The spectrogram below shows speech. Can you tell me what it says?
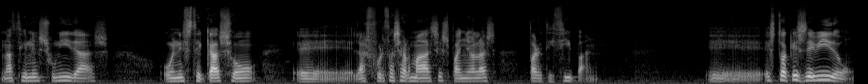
Naciones Unidas, o en este caso eh, las Fuerzas Armadas Españolas, participan. Eh, ¿Esto a qué es debido?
